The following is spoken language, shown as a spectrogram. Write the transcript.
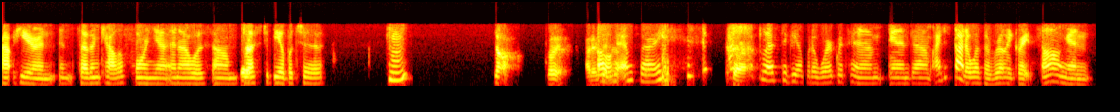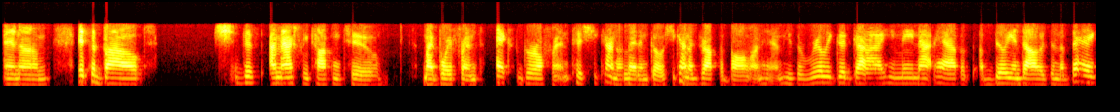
out here in, in Southern California, and I was um blessed to be able to. Hmm. No, go ahead. I didn't Oh, okay, I'm sorry. Blessed to be able to work with him, and um I just thought it was a really great song, and and um it's about sh- this. I'm actually talking to my boyfriend's ex girlfriend because she kind of let him go. She kind of dropped the ball on him. He's a really good guy. He may not have a, a billion dollars in the bank,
